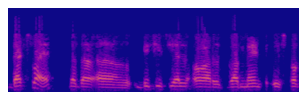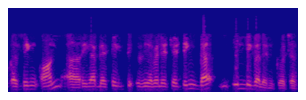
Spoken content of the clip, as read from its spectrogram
that's why the, the uh, BCCL or government is focusing on uh, rehabilitating, rehabilitating the illegal encroachers.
